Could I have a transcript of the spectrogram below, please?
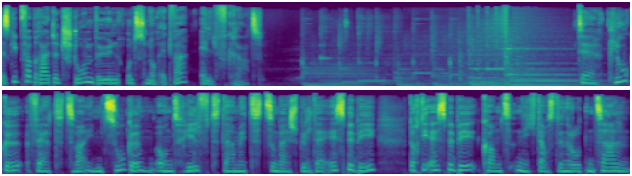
Es gibt verbreitet Sturmböen und noch etwa 11 Grad. Der Kluge fährt zwar im Zuge und hilft damit zum Beispiel der SBB, doch die SBB kommt nicht aus den roten Zahlen.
